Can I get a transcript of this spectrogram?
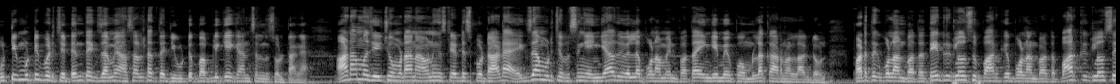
முட்டி முட்டி படிச்ச டென்த் எக்ஸாமே அசால்ட்டாக தட்டி விட்டு பப்ளிக்கே கேன்சல்னு சொல்லிட்டாங்க. ஆடாம ஜெயிச்சோம்டான்னு அவனுங்க ஸ்டேட்டஸ் போட்டு ஆட. எக்ஸாம் முடிச்ச பசங்க எங்கேயாவது வெளில போலாமேன்னு பார்த்தா எங்கேயுமே போக முடியல காரணம் லாக்டவுன் படத்துக்கு போகலான்னு பார்த்தா தேட்டர் க்ளோஸ் பார்க்கு போகலான்னு பார்த்தா பார்க்கு க்ளோஸ்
